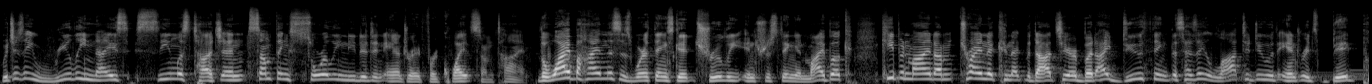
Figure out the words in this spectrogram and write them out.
which is a really nice, seamless touch and something sorely needed in Android for quite some time. The why behind this is where things get truly interesting in my book. Keep in mind, I'm trying to connect the dots here, but I do think this has a lot to do with Android's big push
